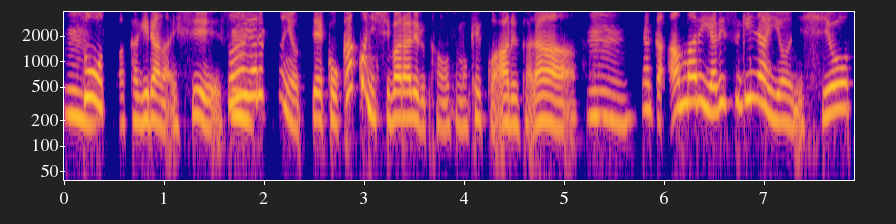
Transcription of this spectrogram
うん。そうとは限らないし、それをやることによって、こう過去に縛られる可能性も結構あるから、うん。なんかあんまりやりすぎないようにしようっ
